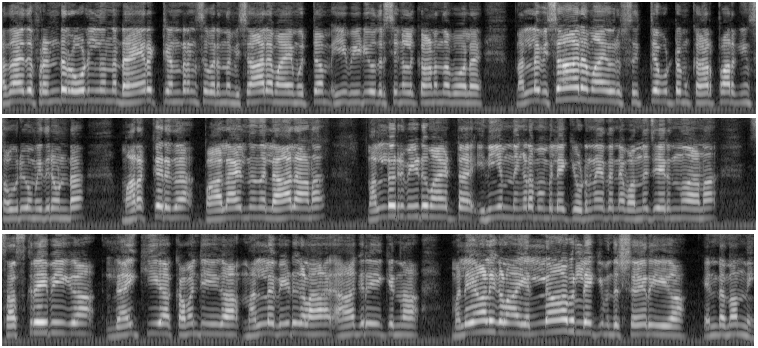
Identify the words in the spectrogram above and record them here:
അതായത് ഫ്രണ്ട് റോഡിൽ നിന്ന് ഡയറക്റ്റ് എൻട്രൻസ് വരുന്ന വിശാലമായ മുറ്റം ഈ വീഡിയോ ദൃശ്യങ്ങൾ കാണുന്ന പോലെ നല്ല വിശാലമായ ഒരു സിറ്റ് ഔട്ടും കാർ പാർക്കിംഗ് സൗകര്യവും ഇതിനുണ്ട്. മറക്കരുത്. പാലായിൽ നിന്ന് ലാലാണ്. നല്ലൊരു വീടുമായിട്ട് ഇനിയും നിങ്ങളുടെ മുമ്പിലേക്ക് ഉടനെ തന്നെ വന്നു ചേരുന്നതാണ്. സബ്സ്ക്രൈബ് ചെയ്യുക ലൈക്ക് ചെയ്യുക കമന്റ് ചെയ്യുക. നല്ല വീടുകൾ ആഗ്രഹിക്കുന്ന മലയാളികളായ എല്ലാവരിലേക്കും ഇത് ഷെയർ ചെയ്യുക. എന്റെ നന്ദി.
